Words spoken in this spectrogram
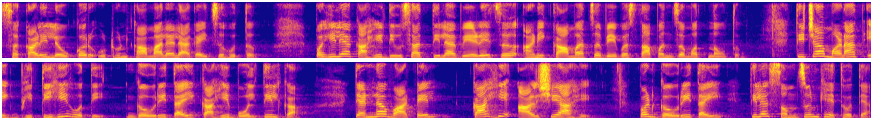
सकाळी लवकर उठून कामाला लागायचं होतं. पहिल्या काही दिवसात तिला वेळेचं आणि कामाचं व्यवस्थापन जमत नव्हतं. तिच्या मनात एक भीतीही होती गौरीताई काही बोलतील का? त्यांना वाटेल काही आळशी आहे. पण गौरीताई तिला समजून घेत होत्या.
